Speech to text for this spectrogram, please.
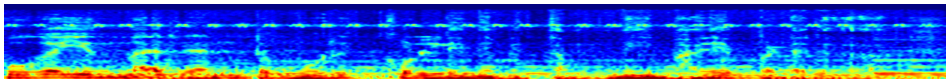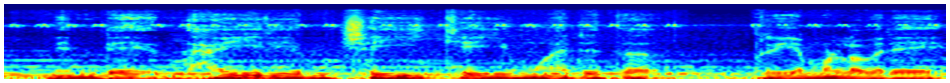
പുകയുന്ന രണ്ട് മുറിക്കൊള്ളി നിമിത്തം നീ ഭയപ്പെടരുത്. നിന്റെ ധൈര്യം ക്ഷയിക്കുകയും അരുത് പ്രിയമുള്ളവരെ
